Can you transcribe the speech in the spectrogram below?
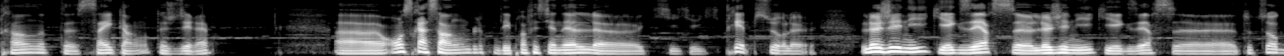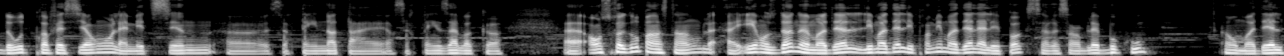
30-50, je dirais. on se rassemble, des professionnels qui, tripent sur le, génie qui exerce euh, le génie qui exerce euh, toutes sortes d'autres professions, la médecine, euh, certains notaires, certains avocats. on se regroupe ensemble et on se donne un modèle. Les les premiers modèles à l'époque, ça ressemblait beaucoup aux modèles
